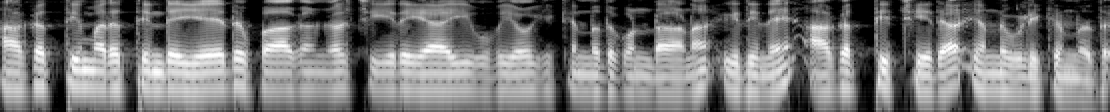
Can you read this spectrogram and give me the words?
അകത്തിമരത്തിന്റെ ഏത് ഭാഗങ്ങൾ ചീരയായി ഉപയോഗിക്കുന്നത് കൊണ്ടാണ് ഇതിനെ അകത്തിച്ചീര എന്ന് വിളിക്കുന്നത്?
